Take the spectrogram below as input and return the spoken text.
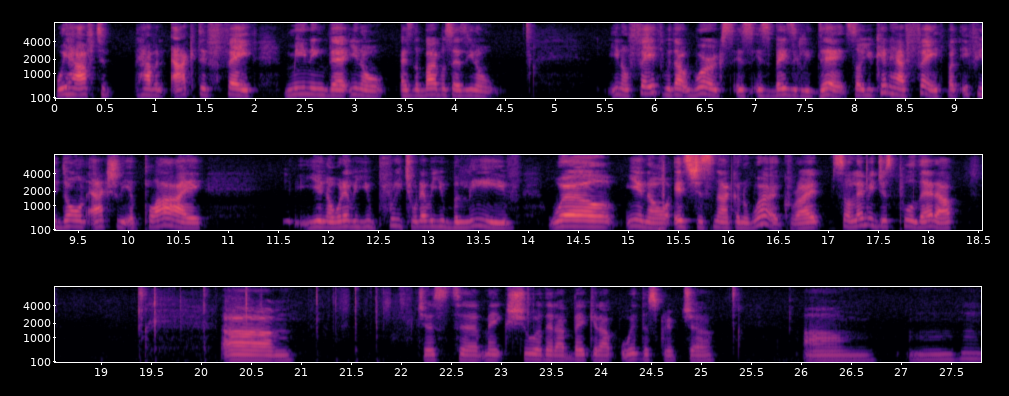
we have to have an active faith, meaning that, you know, as the Bible says, you know, you know faith without works is is basically dead. So you can have faith but if you don't actually apply you know whatever you preach whatever you believe well you know it's just not going to work right? So let me just pull that up. Um just to make sure that i back it up with the scripture. Um mm-hmm.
